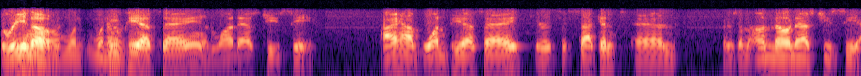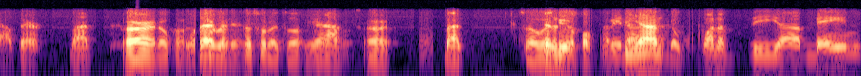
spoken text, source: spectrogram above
Three uh, when when Two was PSA and one SGC. I have one PSA. Here's the second, and there's an unknown SGC out there. But all right okay Whatever it is. that's what i thought yeah, all right but so it's it's beautiful. I mean, uh, beyond- know, one of the uh, main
